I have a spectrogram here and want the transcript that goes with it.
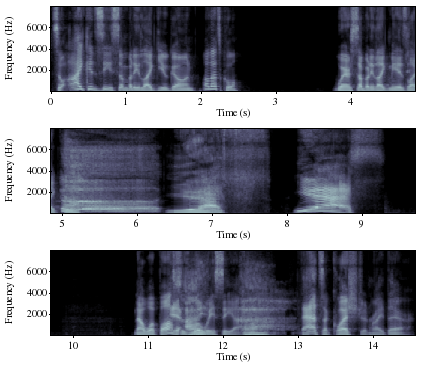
So I could see somebody like you going, "Oh, that's cool." Where somebody like me is like, "Yes. Yes." Now what bosses I- will we see? That's a question right there.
